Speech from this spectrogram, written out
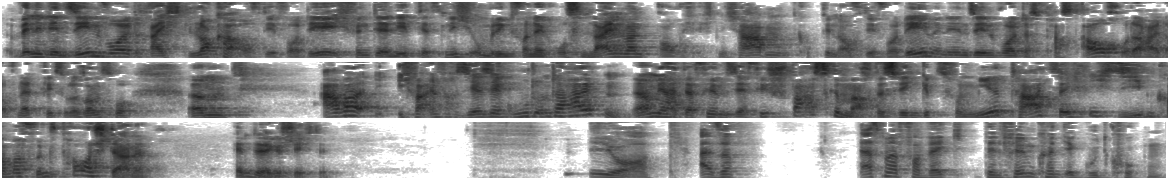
Wenn ihr den sehen wollt, reicht locker auf DVD. Ich finde, der lebt jetzt nicht unbedingt von der großen Leinwand, brauche ich echt nicht haben. Guckt den auf DVD, wenn ihr den sehen wollt, das passt auch oder halt auf Netflix oder sonst wo. Ähm, aber ich war einfach sehr, sehr gut unterhalten. Ja, mir hat der Film sehr viel Spaß gemacht. Deswegen gibt's von mir tatsächlich 7,5 Powersterne. Ende der Geschichte. Ja, also erstmal vorweg, den Film könnt ihr gut gucken.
